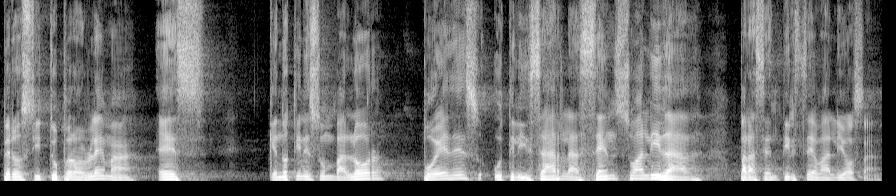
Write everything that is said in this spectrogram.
Pero si tu problema es que no tienes un valor, puedes utilizar la sensualidad para sentirse valiosa.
